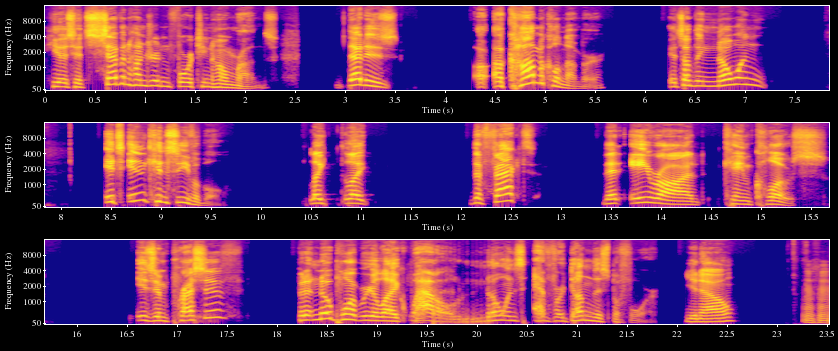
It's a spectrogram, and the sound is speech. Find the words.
He has hit 714 home runs. That is a, a comical number. It's something no one. It's inconceivable. Like like the fact that A Rod came close is impressive but at no point where you're like, wow, no one's ever done this before. You know? hmm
